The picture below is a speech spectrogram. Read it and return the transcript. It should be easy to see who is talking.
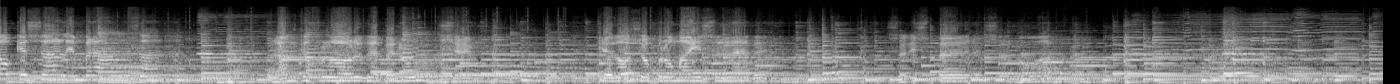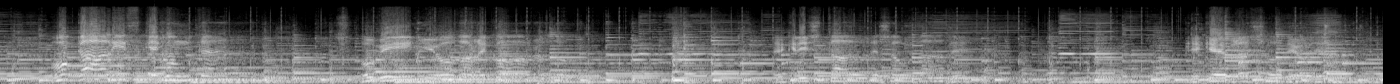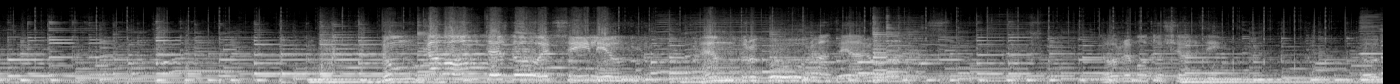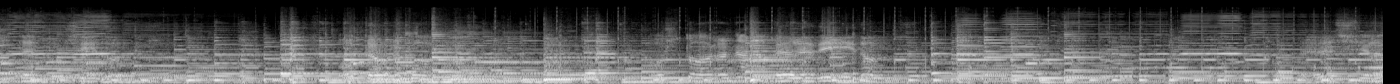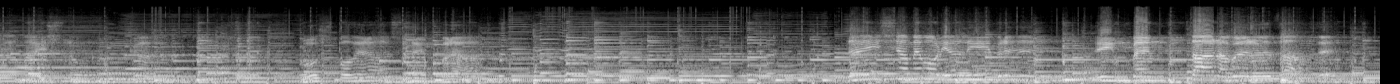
Speaker 1: toques a lembranza Branca flor de penuxe Que do sopro máis leve Se dispersa no ar O cáliz que contén O viño do recordo E cristal de saudade Que quebra o de olhar do exilio en procura de aromas do remoto xardín dos tempos idos o teu retorno os tornará perdidos. historia libre, inventar a verdades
